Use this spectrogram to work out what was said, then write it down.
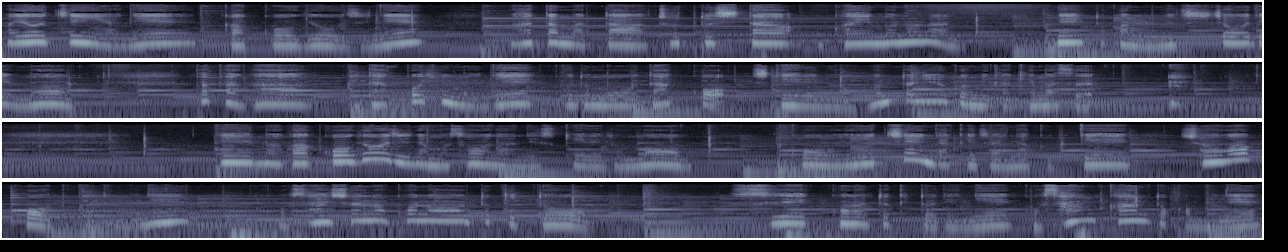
まあ、幼稚園やね学校行事ねはたまたちょっとしたお買い物なんねとかの日常でもパパが抱っこ紐で子供を抱っこしているのは本当によく見かけます。で、まあ、学校行事でもそうなんですけれどもこう幼稚園だけじゃなくて小学校とかでもね最初の子の時と末っ子の時とでねこう参観とかもね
